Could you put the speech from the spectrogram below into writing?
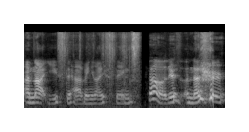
I'm not used to having nice things. Oh, there's another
